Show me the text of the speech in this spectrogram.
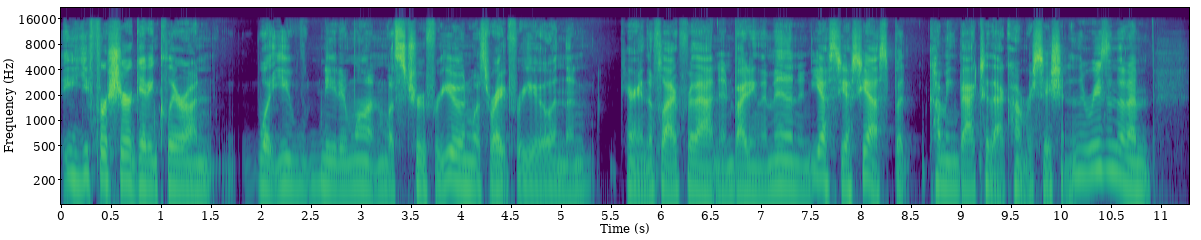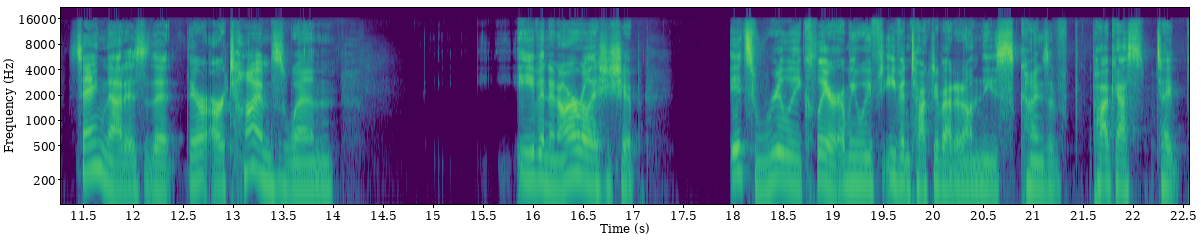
you for sure getting clear on what you need and want and what's true for you and what's right for you and then carrying the flag for that and inviting them in and yes yes yes but coming back to that conversation and the reason that I'm saying that is that there are times when even in our relationship it's really clear. I mean, we've even talked about it on these kinds of podcast type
